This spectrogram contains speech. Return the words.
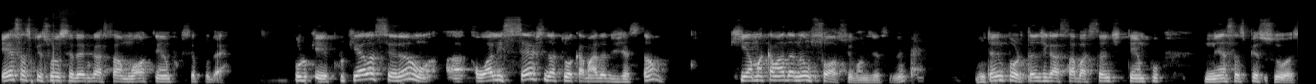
Essas pessoas você deve gastar o maior tempo que você puder. Por quê? Porque elas serão a, o alicerce da tua camada de gestão, que é uma camada não sócio, vamos dizer assim, né? Então é importante gastar bastante tempo nessas pessoas.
